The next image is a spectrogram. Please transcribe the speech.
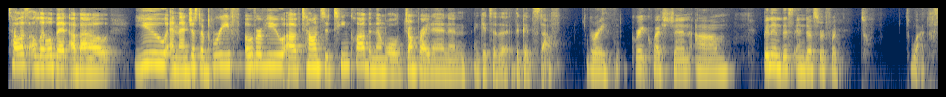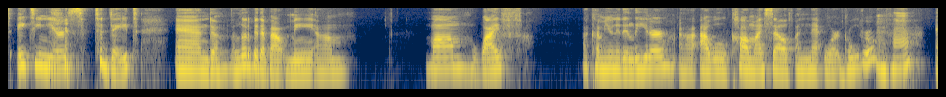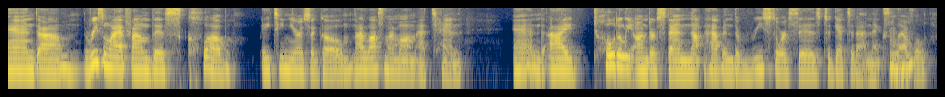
Tell us a little bit about you and then just a brief overview of Talented Teen Club, and then we'll jump right in and, and get to the, the good stuff. Great, great question. Um, been in this industry for what 18 years to date and uh, a little bit about me um, mom wife a community leader uh, i will call myself a network guru mm-hmm. And um, the reason why i found this club 18 years ago i lost my mom at 10 and i totally understand not having the resources to get to that next mm-hmm. level.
